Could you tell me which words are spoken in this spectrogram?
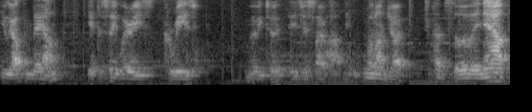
you up and down, you have to see where his career's moving to. is just so heartening. Well done, Joe. Absolutely. Now,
